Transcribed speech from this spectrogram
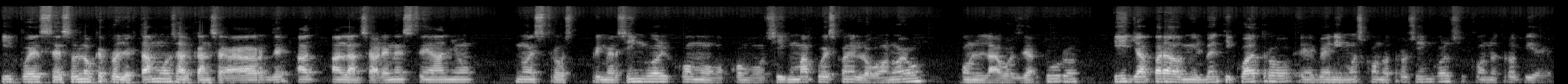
Y pues eso es lo que proyectamos, alcanzar de, a, lanzar en este año nuestro primer single como, como Sigma, pues con el logo nuevo, con la voz de Arturo. Y ya para 2024 eh, venimos con otros singles y con otros videos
